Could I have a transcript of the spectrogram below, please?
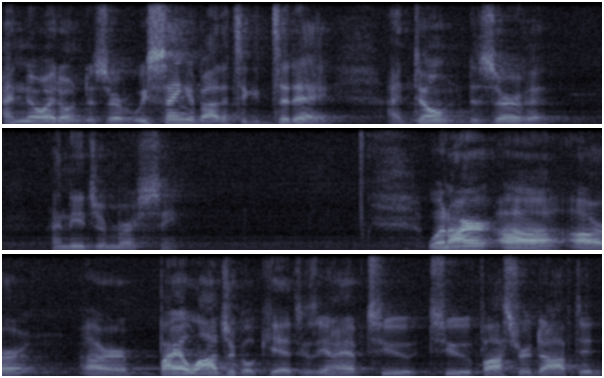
I know I don't deserve it. We sang about it today. I don't deserve it. I need your mercy. When our, uh, our our biological kids, because you know I have two two foster adopted,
